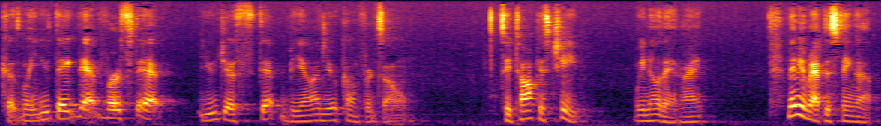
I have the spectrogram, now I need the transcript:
Because when you take that first step, you just step beyond your comfort zone. See, talk is cheap. We know that, right? Let me wrap this thing up.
